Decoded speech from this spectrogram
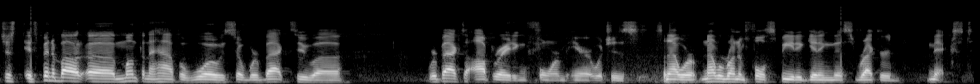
just it's been about a month and a half of woes. So we're back to uh, we're back to operating form here, which is so now we're now we're running full speed at getting this record mixed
